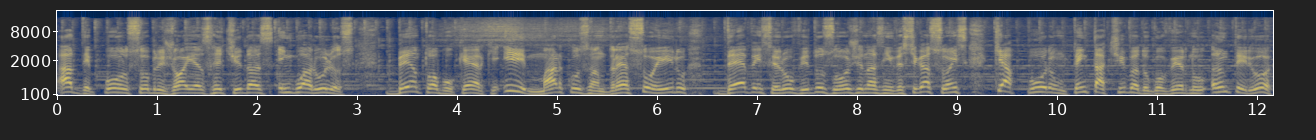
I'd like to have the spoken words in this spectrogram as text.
a depor sobre joias retidas em Guarulhos. Bento Albuquerque e Marcos André Soeiro devem ser ouvidos hoje nas investigações que apuram tentativa do governo anterior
